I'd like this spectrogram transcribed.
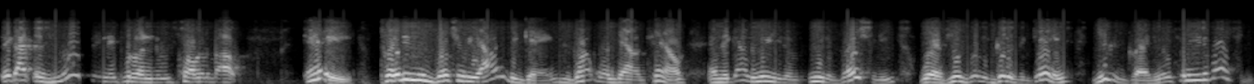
they got this new thing they put on the news talking about, hey, play the new virtual reality games. You got one downtown, and they got a new university where if you're really good at the games, you can graduate from the university.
